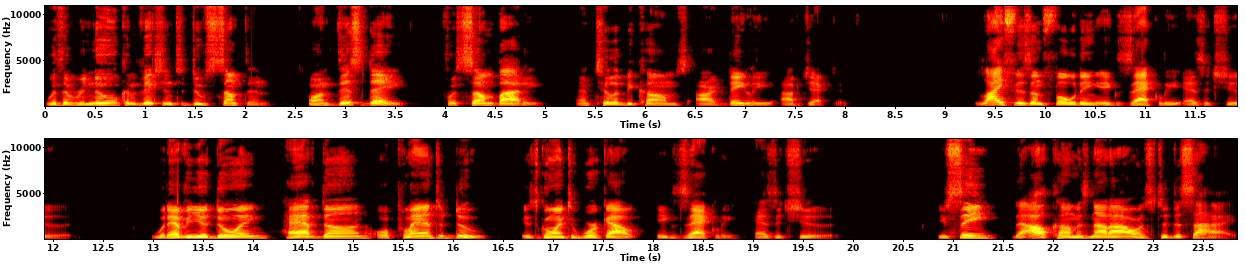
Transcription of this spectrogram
with a renewed conviction to do something on this day for somebody until it becomes our daily objective. Life is unfolding exactly as it should. Whatever you're doing, have done, or plan to do is going to work out exactly as it should. You see, the outcome is not ours to decide.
